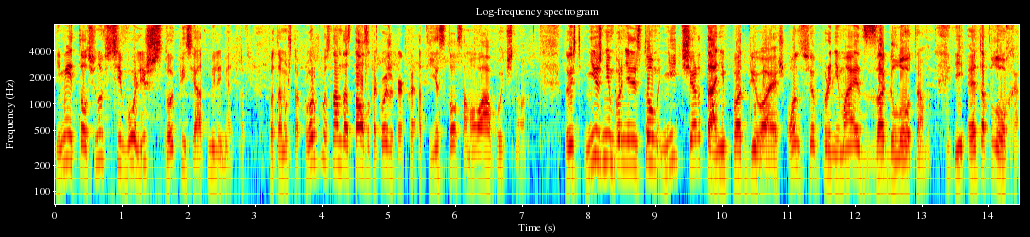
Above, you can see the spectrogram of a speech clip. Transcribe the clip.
имеет толщину всего лишь 150 миллиметров потому что корпус нам достался такой же, как от Е100 самого обычного. То есть нижним бронелистом ни черта не подбиваешь, он все принимает за глотом. И это плохо.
